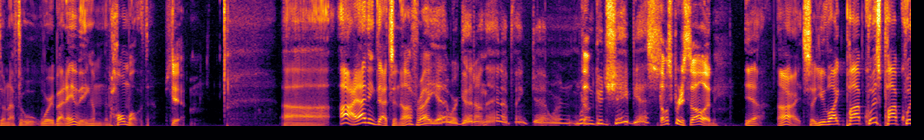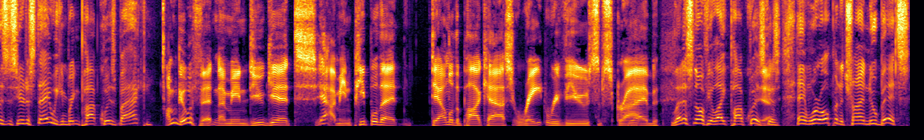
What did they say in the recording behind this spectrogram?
don't have to worry about anything. I'm at home all the time. Yeah. Uh, all right, I think that's enough, right? Yeah, we're good on that. I think uh, we're in, we're in good shape. Yes. That was pretty solid. Yeah. All right. So you like pop quiz? Pop quiz is here to stay. We can bring pop quiz back. I'm good with it. And I mean, do you get, yeah, I mean, people that download the podcast, rate, review, subscribe. Let us know if you like pop quiz Yeah. because hey, we're open to trying new bits.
